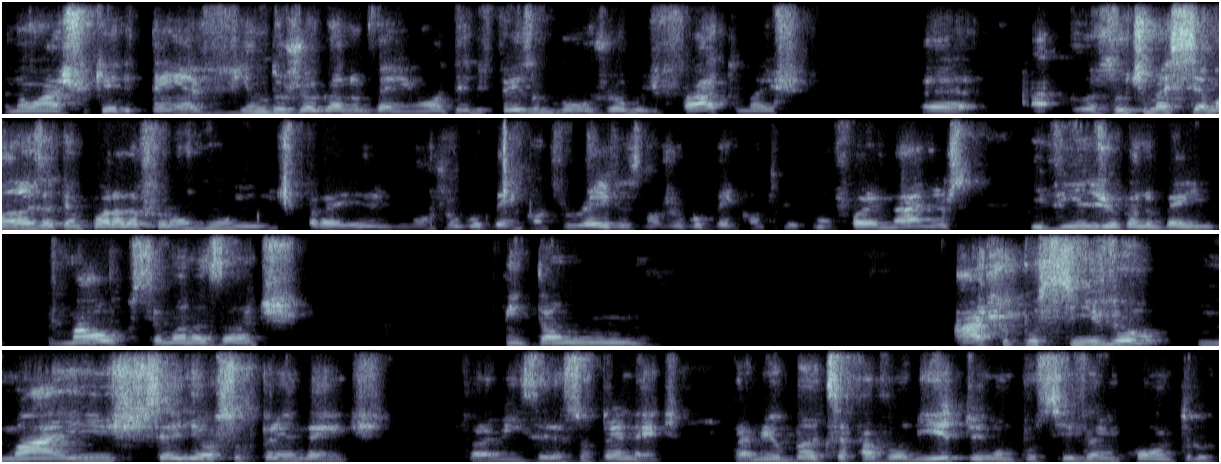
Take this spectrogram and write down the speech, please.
Eu não acho que ele tenha vindo jogando bem. Ontem ele fez um bom jogo, de fato, mas é, as últimas semanas da temporada foram ruins para ele. Ele não jogou bem contra o Ravens, não jogou bem contra o 49ers e vinha jogando bem mal semanas antes. Então, acho possível, mas seria surpreendente. Para mim, seria surpreendente. Para mim, o Bucks é favorito e num possível encontro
